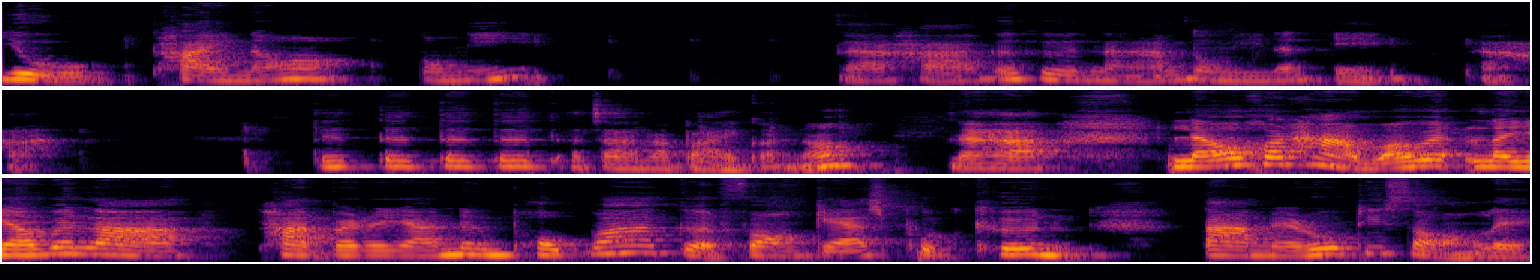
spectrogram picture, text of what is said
อยู่ภายนอกตรงนี้นะคะ ก็คือน้ำตรงนี้นั่นเองนะคะ ตึ๊ดตึ๊ดตึ๊ดตึ๊ดอาจารย์ระบายก่อนเนาะนะคะ แล้วเขาถามว่าระยะเวลาผ่านไประยะหนึ่งพบว่าเกิดฟองแก๊สผุดขึ้น ตามในรูปที่ 2 เลย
